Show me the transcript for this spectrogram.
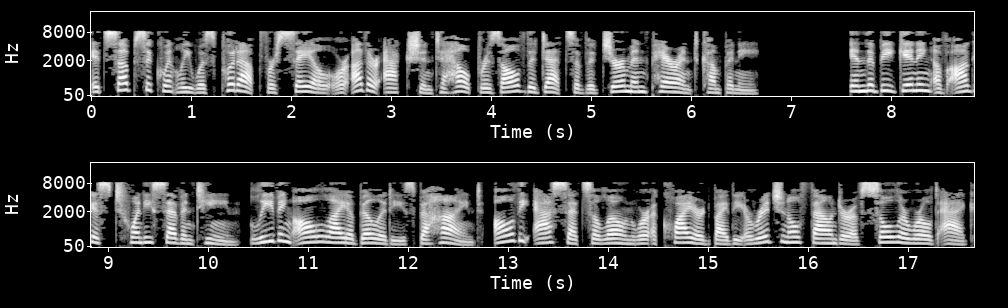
it subsequently was put up for sale or other action to help resolve the debts of the German parent company. In the beginning of August 2017, leaving all liabilities behind, all the assets alone were acquired by the original founder of SolarWorld AG,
